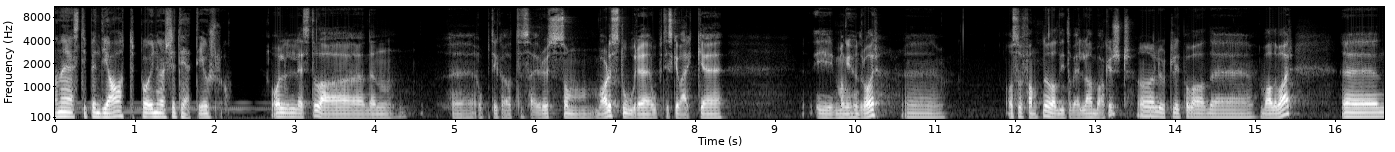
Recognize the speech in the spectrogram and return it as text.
Han er stipendiat på Universitetet i Oslo. Og leste da den optika til Thesaurus, som var det store optiske verket i mange hundre år. Og så fant han jo da de tabellene bakerst, og lurte litt på hva det, hva det var. Eh,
